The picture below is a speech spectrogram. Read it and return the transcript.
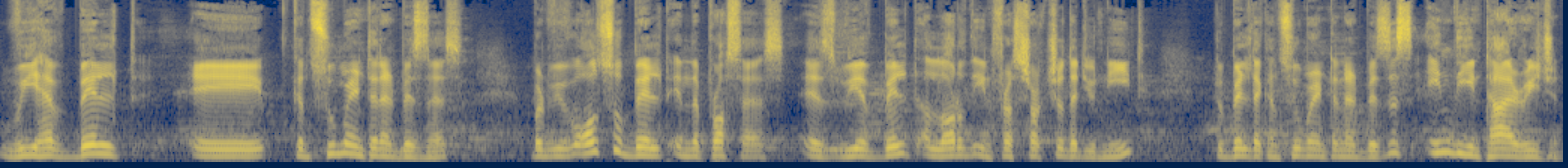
we have built a consumer internet business, but we've also built in the process is we have built a lot of the infrastructure that you need to build a consumer internet business in the entire region.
